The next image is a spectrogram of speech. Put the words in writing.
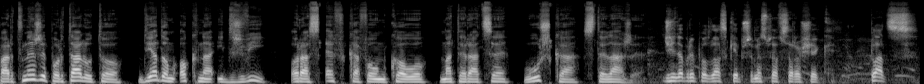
Partnerzy portalu to Diadom Okna i Drzwi oraz FK Foam Koło, materace, łóżka, stelaże. Dzień dobry Podlaskie, Przemysław Sarosiek. Plac,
